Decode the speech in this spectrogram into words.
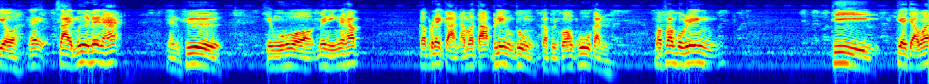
เดียวในสายมือเลยนะนั่นคือเขียงหมูพบอแม่หนิงนะครับ กับรายการอมตะเพลงลูกทุ่งกับเป็นของคู่กัน มาฟังบทเพลงที่เตี่ยจะเอามา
